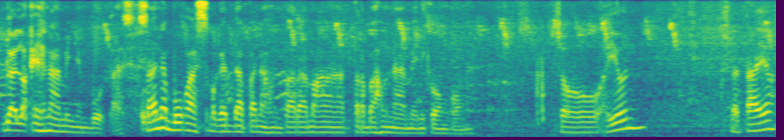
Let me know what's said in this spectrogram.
Lalakihan namin yung butas. Sana bukas maganda panahon para makatrabaho namin ni Kongkong. So ayun. Na tayo.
